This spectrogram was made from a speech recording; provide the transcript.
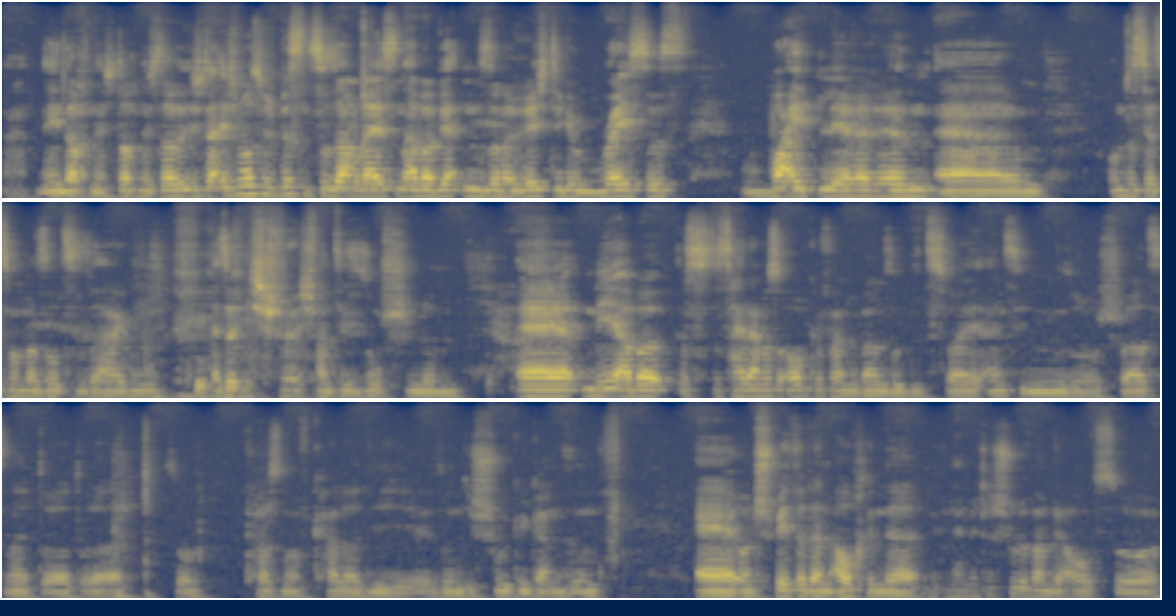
ah, nee, doch nicht, doch nicht. Ich, ich muss mich ein bisschen zusammenreißen, aber wir hatten so eine richtige racist White-Lehrerin, ähm, um das jetzt nochmal so zu sagen. Also ich schwöre, ich fand die so schlimm. Äh, nee, aber es ist halt einfach so aufgefallen, wir waren so die zwei einzigen so Schwarzen halt dort oder so Person of Color, die so in die Schule gegangen sind. Äh, und später dann auch in der, in der Mittelschule waren wir auch so,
